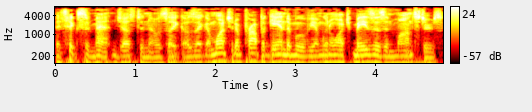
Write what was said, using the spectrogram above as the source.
I texted Matt and Justin. I was like, I was like, I'm watching a propaganda movie. I'm going to watch Mazes and Monsters.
